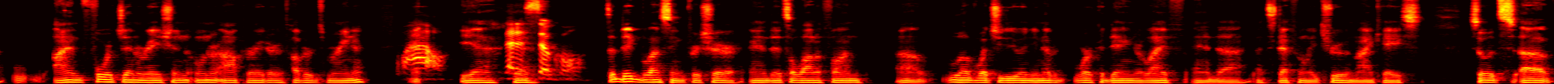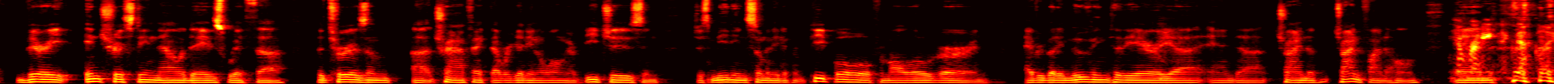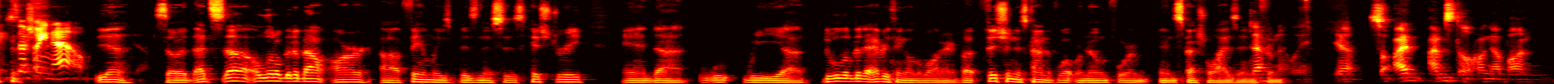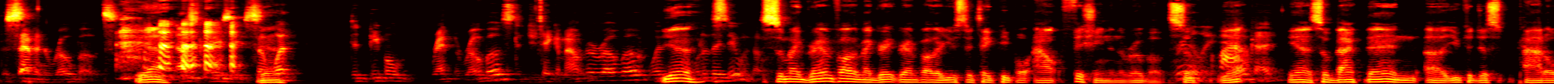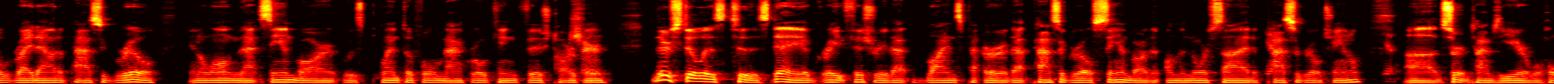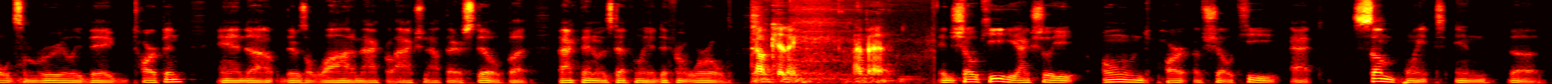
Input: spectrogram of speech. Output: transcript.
I'm fourth generation owner operator of Hubbard's Marina. Wow. Yeah, That is yeah. so cool. it's a big blessing for sure, and it's a lot of fun. Uh, love what you do, and you never work a day in your life, and uh, that's definitely true in my case. So it's uh, very interesting nowadays with uh, the tourism uh, traffic that we're getting along our beaches, and just meeting so many different people from all over, and everybody moving to the area and uh, trying to trying to find a home. Yeah, And- right. Exactly. Especially now. Yeah. So that's uh, a little bit about our uh, family's businesses history. And uh, w- we uh, do a little bit of everything on the water, but fishing is kind of what we're known for and, and specialize in. from- Definitely. Yeah. So I'm I'm still hung up on the seven rowboats. yeah. That's crazy. So Yeah. what did people rent the rowboats? Did you take them out in a rowboat? What, Yeah. What did they do with them? So my grandfather, my great grandfather used to take people out fishing in the rowboats. So, really? Yeah. Okay. Yeah, so back then, uh, you could just paddle right out of Pass-a-Grille, and along that sandbar was plentiful mackerel, kingfish, tarpon. Sure. There still is to this day a great fishery that lines or that Pass-a-Grille sandbar that on the north side of Yeah. Pass-a-Grille Channel. Yeah. Uh, certain times a year will hold some really big tarpon, and uh, there's a lot of mackerel action out there still. But back then, it was definitely a different world. No kidding. I bet. In Shell Key, he actually owned part of Shell Key at some point in the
